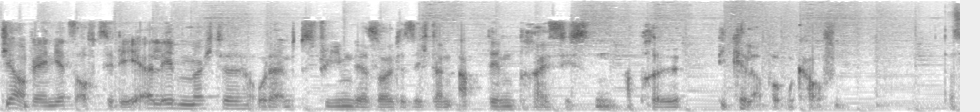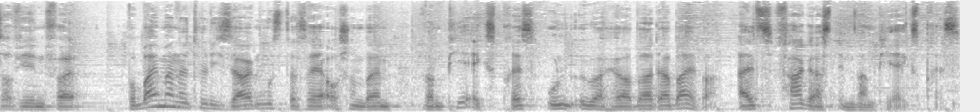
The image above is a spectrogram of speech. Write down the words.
Tja, und wer ihn jetzt auf CD erleben möchte oder im Stream, der sollte sich dann ab dem 30. April die Killerpuppen kaufen. Das auf jeden Fall. Wobei man natürlich sagen muss, dass er ja auch schon beim Vampir Express unüberhörbar dabei war. Als Fahrgast im Vampir Express.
